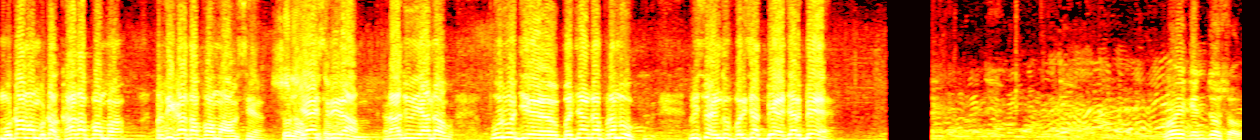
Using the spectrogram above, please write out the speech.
મોટામાં મોટો ઘાત આપવામાં પ્રતિઘાત આપવામાં આવશે. શું નામ જય છે શ્રી રામ. રાજુ યાદવ પૂર્વ જે- બજરંગ દળ પ્રમુખ વિશ્વ હિન્દુ પરિષદ બે હજાર બે. હું એક હિન્દુ છું.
